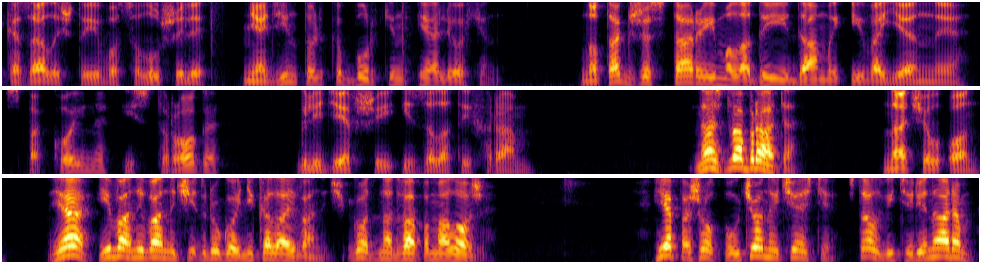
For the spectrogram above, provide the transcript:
казалось, что его слушали не один только Буркин и Алехин, но также старые молодые дамы и военные, спокойно и строго глядевшие из золотых рам. «Нас два брата», — начал он. «Я Иван Иванович и другой Николай Иванович, год на два помоложе. Я пошел по ученой части, стал ветеринаром,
